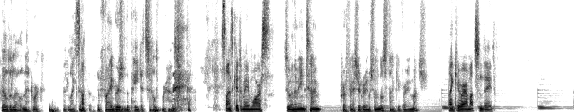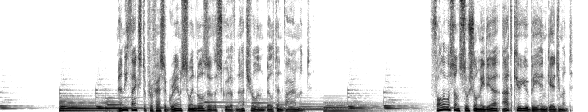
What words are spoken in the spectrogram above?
build a little network, but like the, the fibers of the peat itself, perhaps. Sounds good to me, Maurice. So, in the meantime, Professor Graham Swindles, thank you very much. Thank you very much indeed. Many thanks to Professor Graham Swindles of the School of Natural and Built Environment. Follow us on social media at QUB Engagement,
